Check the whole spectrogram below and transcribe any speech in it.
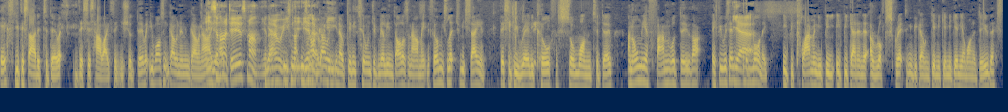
If you decided to do it, this is how I think you should do it. He wasn't going in and going, oh, He's you an know, ideas man, you yeah, know. he's not, he's you not know, going, he- you know, give me $200 million and I'll make the film. He's literally saying, This would be really cool for someone to do. And only a fan would do that. If he was in it for the money, he'd be clamoring, he'd be, he'd be getting a, a rough script and he'd be going, Gimme, gimme, gimme, I want to do this.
